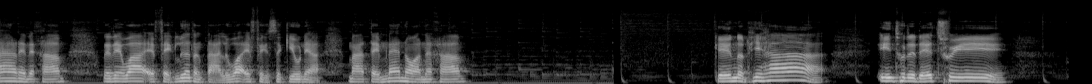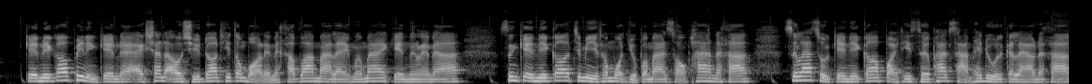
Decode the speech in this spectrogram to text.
มากๆเลยนะครับเรียกได้ว่าเอฟเฟกต์เลือดต่างๆ หรือว่าเอฟเฟกสกิลเนี่ยมาเต็มแน่นอนนะครับ เกมอันดับที่ 5 Into the Dead Tree เกมนี้ก็เป็นหนึ่งเกมในแอคชั่นเอาชีวิตรอดที่ต้องบอกเลยนะครับว่ามาแรงมากๆเกมหนึ่งเลยนะ ซึ่งเกมนี้ก็จะมีทั้งหมดอยู่ประมาณ 2 ภาคนะครับซึ่งล่าสุดเกมนี้ก็ปล่อยทีเซอร์ภาค 3 ให้ดูกันแล้วนะครับ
